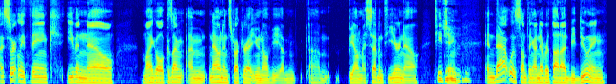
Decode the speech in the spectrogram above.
I certainly think even now, my goal because I'm I'm now an instructor at UNLV. I'm um, beyond my seventh year now teaching, and that was something I never thought I'd be doing.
